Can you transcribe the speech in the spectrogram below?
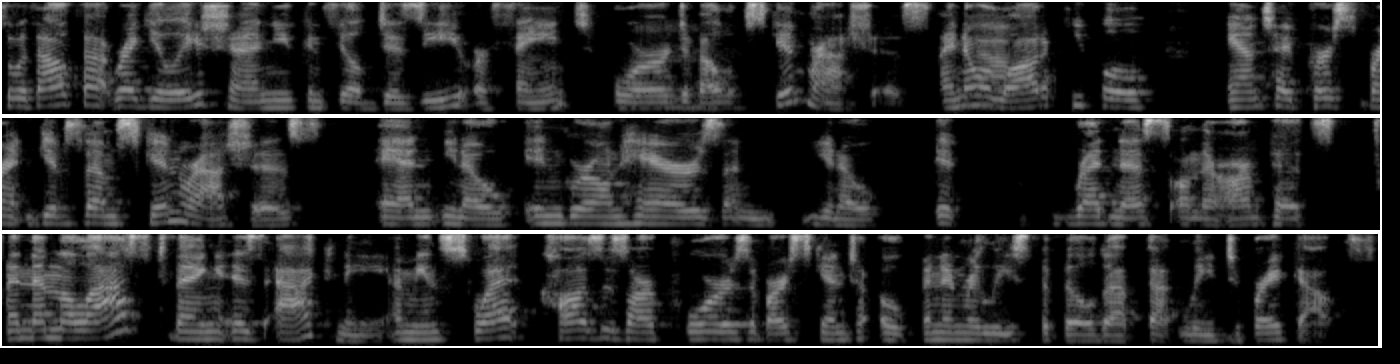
So without that regulation, you can feel dizzy or faint or Mhm. develop skin rashes. I know Yeah. a lot of people antiperspirant gives them skin rashes and you know ingrown hairs and you know it redness on their armpits and then the last thing is acne i mean sweat causes our pores of our skin to open and release the buildup that lead to breakouts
